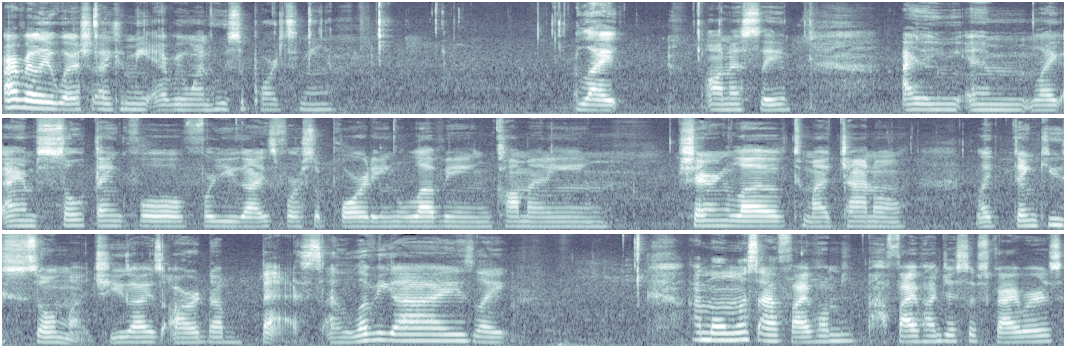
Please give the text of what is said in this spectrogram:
I really wish I could meet everyone who supports me. Like, honestly, I am like I am so thankful for you guys for supporting, loving, commenting, sharing love to my channel. Like, thank you so much. You guys are the best. I love you guys. Like, I'm almost at 500, 500 subscribers,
